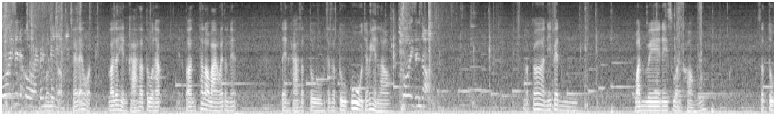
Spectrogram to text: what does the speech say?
Poison orb บนเกาะ emitting. ใช้ได้หมด เราจะเห็นขาศัตรูนะครับ ตอนถ้าเราวางไว้ตรงเนี้ยจะเห็นขาศัตรูแต่ศัตรูกู้จะไม่เห็นเรา Poison's off. แล้วก็อันนี้เป็นวันเวในส่วนของศัตรู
